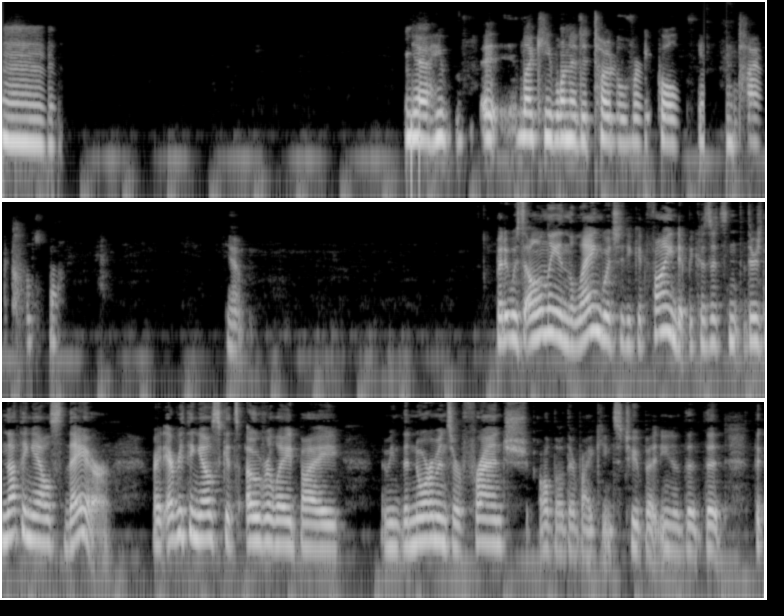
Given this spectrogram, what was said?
Mm. Yeah, he it, like he wanted a total recall of the entire culture. Yeah. But it was only in the language that he could find it because it's there's nothing else there, right? Everything else gets overlaid by I mean, the Normans are French, although they're Vikings too. But you know, the the the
